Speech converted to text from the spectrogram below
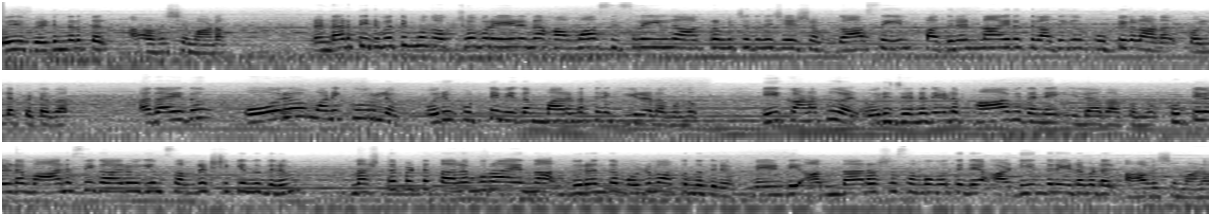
ഒരു വെടിനിർത്തൽ ആവശ്യമാണ്. രണ്ടായിരത്തി ഇരുപത്തി മൂന്ന് ഒക്ടോബർ ഏഴിന് ഹമാസ് ഇസ്രയേലിനെ ആക്രമിച്ചതിന് ശേഷം ഗാസയിൽ പതിനെണ്ണായിരത്തിലധികം കുട്ടികളാണ് കൊല്ലപ്പെട്ടത്. അതായത് ഓരോ മണിക്കൂറിലും ഒരു കുട്ടി വീതം മരണത്തിന് കീഴടങ്ങുന്നു. ഈ കണക്കുകൾ ഒരു ജനതയുടെ ഭാവി തന്നെ ഇല്ലാതാക്കുന്നു. കുട്ടികളുടെ മാനസികാരോഗ്യം സംരക്ഷിക്കുന്നതിനും നഷ്ടപ്പെട്ട തലമുറ എന്ന ദുരന്തം ഒഴിവാക്കുന്നതിനും വേണ്ടി അന്താരാഷ്ട്ര സമൂഹത്തിന്റെ അടിയന്തര ഇടപെടൽ ആവശ്യമാണ്.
